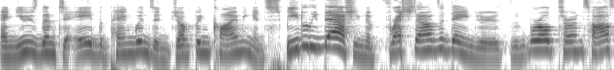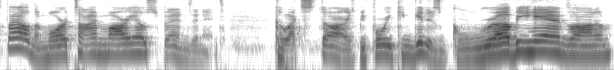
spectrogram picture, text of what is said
and use them to aid the penguins in jumping, climbing, and speedily dashing to fresh sounds of danger. As the world turns hostile, the more time Mario spends in it. Collect stars before he can get his grubby hands on them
